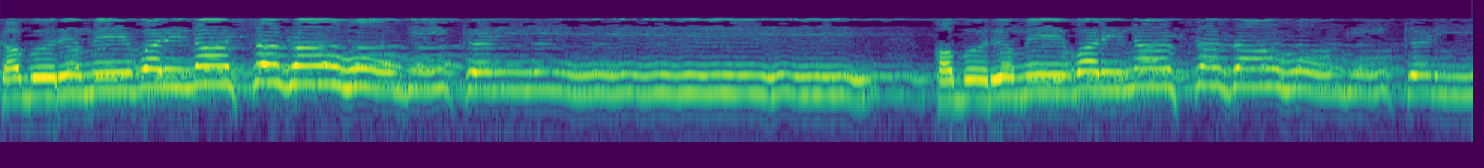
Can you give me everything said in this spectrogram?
قبر میں ورنہ سزا ہوگی کڑی قبر میں ورنہ سزا ہوگی کڑی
